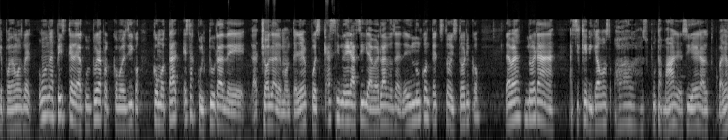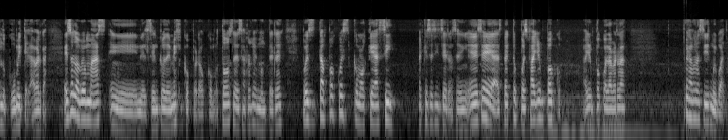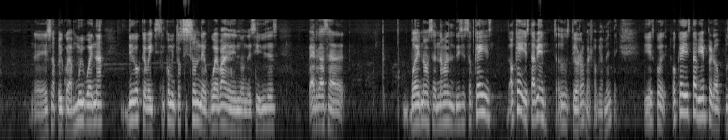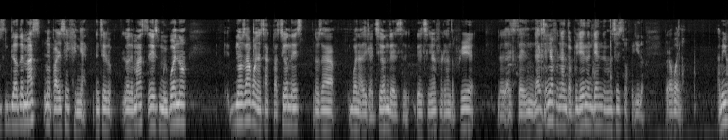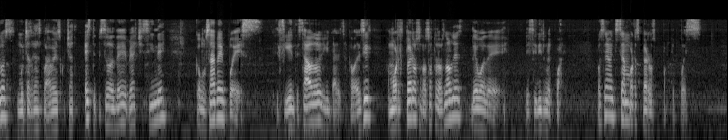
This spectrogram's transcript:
que podamos ver. Una pizca de la cultura, porque como les digo, como tal, esa cultura de la chola de Monterrey, pues casi no era así, la verdad. O sea, en un contexto histórico, la verdad no era Así que digamos, a su puta madre, así era, bailando cómic, la verga. Eso lo veo más en el centro de México, pero como todo se desarrolla en Monterrey, pues tampoco es como que así. Hay que ser sinceros, en, ese aspecto pues falla un poco, falla un poco la verdad. Pero aún así es muy bueno. Eh, es una película muy buena. Digo que 25 minutos sí son de hueva, en donde si dices, verga, o sea, bueno, o sea, nada más dices, ok, está bien. Saludos, tío Robert, obviamente. Y es como, ok, está bien, pero pues lo demás me parece genial. En serio, lo demás es muy bueno. Nos da buenas actuaciones, nos da buena dirección del, del señor Fernando Frier. Del, señor Fernando, pues ya, no sé su apellido. Pero bueno, amigos, muchas gracias por haber escuchado este episodio de VH Cine. Como saben, pues el siguiente sábado, ya les acabo de decir, Amores Perros o Nosotros los Nobles, debo de decidirme cuál. Posiblemente sean Amores Perros, porque pues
